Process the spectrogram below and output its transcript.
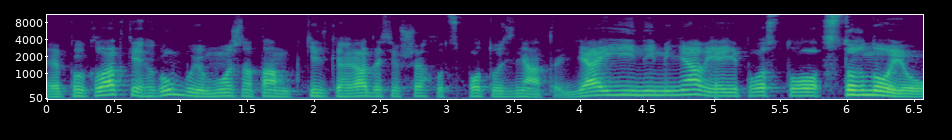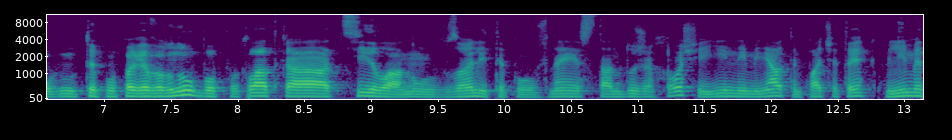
е, прокладки грубою можна там кілька градусів ще хотспоту зняти. Я її не міняв, я її просто стороною, ну, типу, перевернув, бо прокладка ціла. Ну, взагалі, типу, в неї стан дуже хороший, її не міняв, тим паче 3 мм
